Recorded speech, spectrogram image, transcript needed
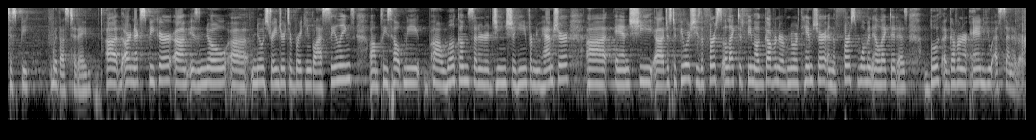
to speak with us today. Uh, our next speaker um, is no uh, no stranger to breaking glass ceilings. Um, please help me uh, welcome Senator Jeanne Shaheen from New Hampshire. Uh, and she, uh, just a few words, she's the first elected female governor of North Hampshire and the first woman elected as both a governor and U.S. senator.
